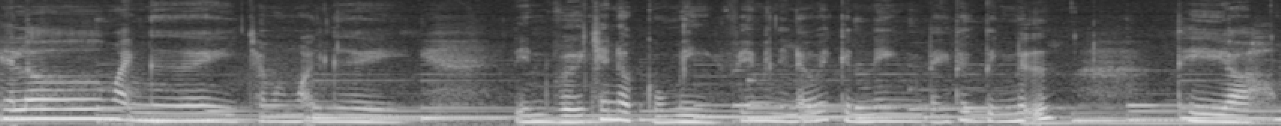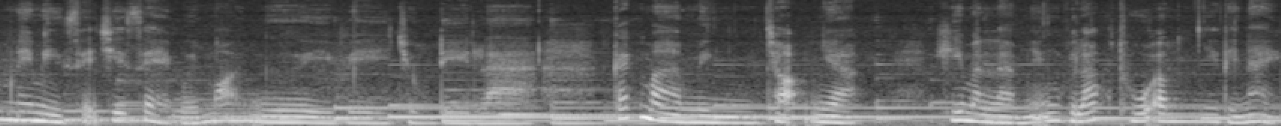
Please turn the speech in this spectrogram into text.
Hello mọi người, chào mừng mọi người đến với channel của mình Feminine Awakening đánh thức tính nữ. Thì à, hôm nay mình sẽ chia sẻ với mọi người về chủ đề là cách mà mình chọn nhạc khi mà làm những vlog thu âm như thế này.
